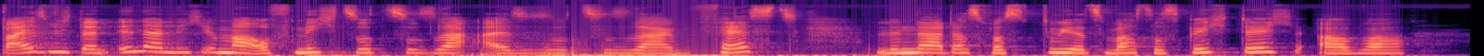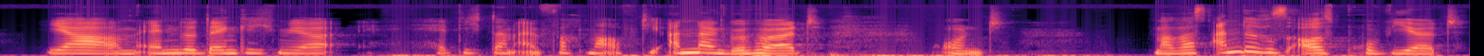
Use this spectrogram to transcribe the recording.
beiß mich dann innerlich immer auf mich sozusagen, also sozusagen fest. Linda, das, was du jetzt machst, ist richtig, aber ja, am Ende denke ich mir, hätte ich dann einfach mal auf die anderen gehört und mal was anderes ausprobiert.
